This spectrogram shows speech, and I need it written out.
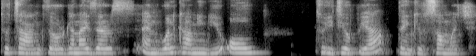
to thank the organizers and welcoming you all to Ethiopia. Thank you so much.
